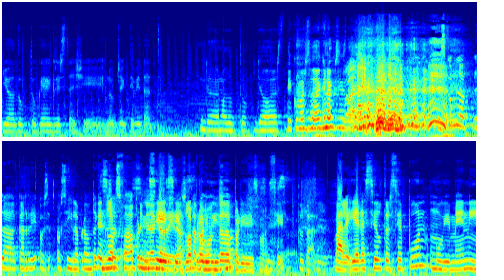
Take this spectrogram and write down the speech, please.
jo dubto que existeixi l'objectivitat. Jo no dubto, jo estic convençuda que no existeix. és com la, la carrera... O sigui, la pregunta que És la, es fa a primer sí, carrera. sí, és la de pregunta de periodisme, sí. Total. Vale, I ara sí, el tercer punt, moviment i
